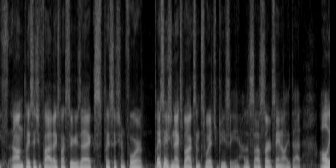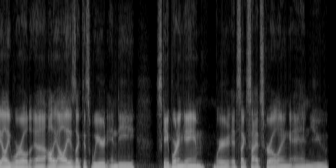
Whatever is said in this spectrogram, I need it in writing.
8th on PlayStation 5, Xbox Series X, PlayStation 4, PlayStation, Xbox, and Switch and PC. I'll, just, I'll start saying it like that. OlliOlli World. Uh, Ollie is like this weird indie skateboarding game where it's like side scrolling and you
